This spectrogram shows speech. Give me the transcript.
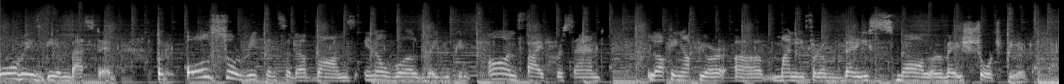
always be invested. But also reconsider bonds in a world where you can earn 5%, locking up your uh, money for a very small or very short period of time.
